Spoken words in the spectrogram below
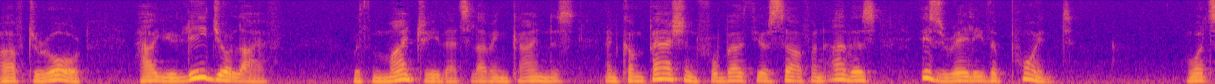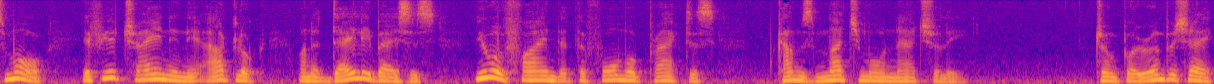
After all, how you lead your life with Maitri, that's loving kindness, and compassion for both yourself and others, is really the point. What's more, if you train in the outlook on a daily basis, you will find that the formal practice comes much more naturally. Trungpa Rinpoche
